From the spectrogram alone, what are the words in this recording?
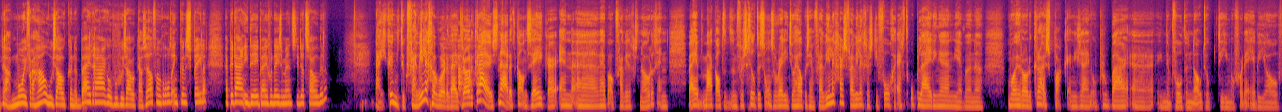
ja, een mooi verhaal. Hoe zou ik kunnen bijdragen? Of hoe zou ik daar zelf een rol in kunnen spelen? Heb je daar een idee bij voor deze mensen die dat zouden willen? Nou, je kunt natuurlijk vrijwilliger worden bij het Rode Kruis. Nou, dat kan zeker. En uh, we hebben ook vrijwilligers nodig. En wij maken altijd een verschil tussen onze ready to helpers en vrijwilligers. Vrijwilligers die volgen echt opleidingen. En die hebben een uh, mooi Rode Kruispak. En die zijn oproepbaar uh, in bijvoorbeeld een noodhulpteam of voor de EBO. Of,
